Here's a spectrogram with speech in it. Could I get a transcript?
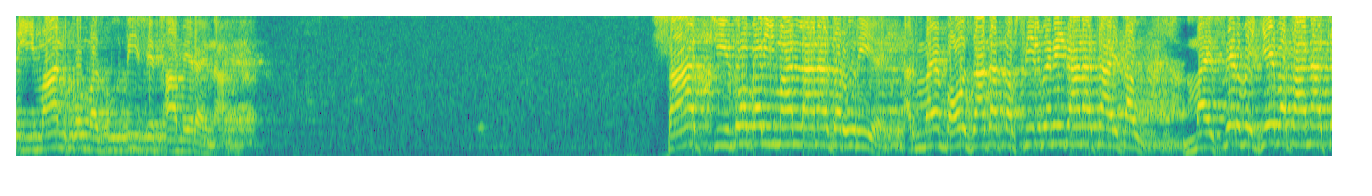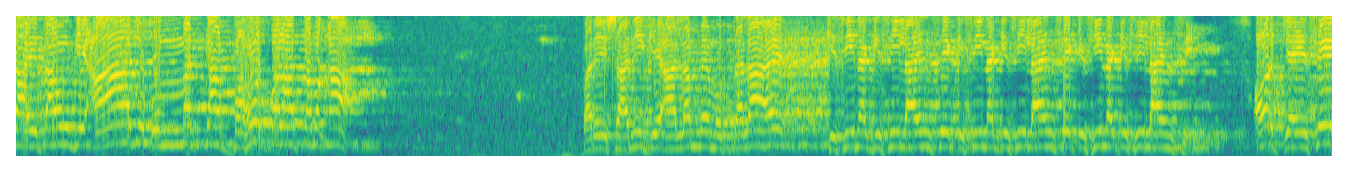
ایمان کو مضبوطی سے تھامے رہنا۔ سات چیزوں پر ایمان لانا ضروری ہے۔ اور میں بہت زیادہ تفصیل میں نہیں جانا چاہتا ہوں۔ میں صرف یہ بتانا چاہتا ہوں کہ آج امت کا بہت بڑا طبقہ پریشانی کے عالم میں مبتلا ہے، کسی نہ کسی لائن سے، کسی نہ کسی لائن سے، کسی نہ کسی لائن سے۔ اور جیسے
